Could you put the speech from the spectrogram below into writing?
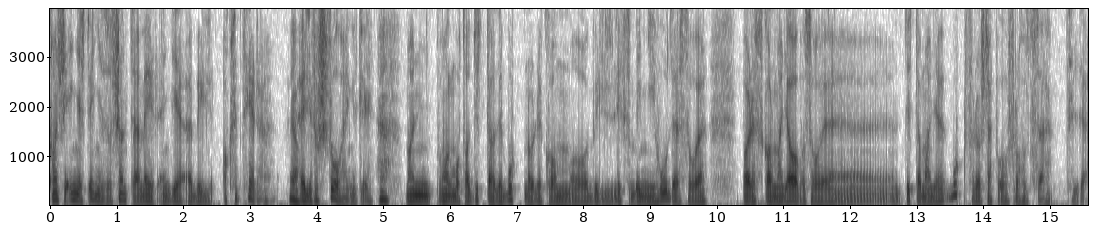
kanskje innerst inne så skjønte jeg mer enn det jeg vil akseptere. Ja. Eller forstå, egentlig. Man på mange måter dytta det bort når det kom og vil liksom inn i hodet. Så uh, bare skar man det av, og så uh, dytta man det bort for å slippe å forholde seg til det.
